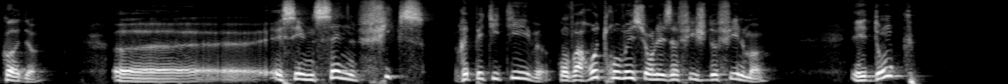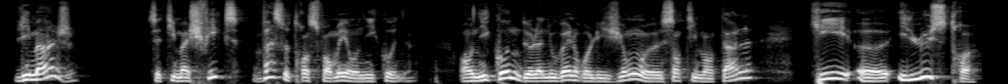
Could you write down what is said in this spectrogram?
code. Et c'est une scène fixe, répétitive, qu'on va retrouver sur les affiches de films. Et donc, l'image, cette image fixe, va se transformer en icône. En icône de la nouvelle religion euh, sentimentale qui euh, illustre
